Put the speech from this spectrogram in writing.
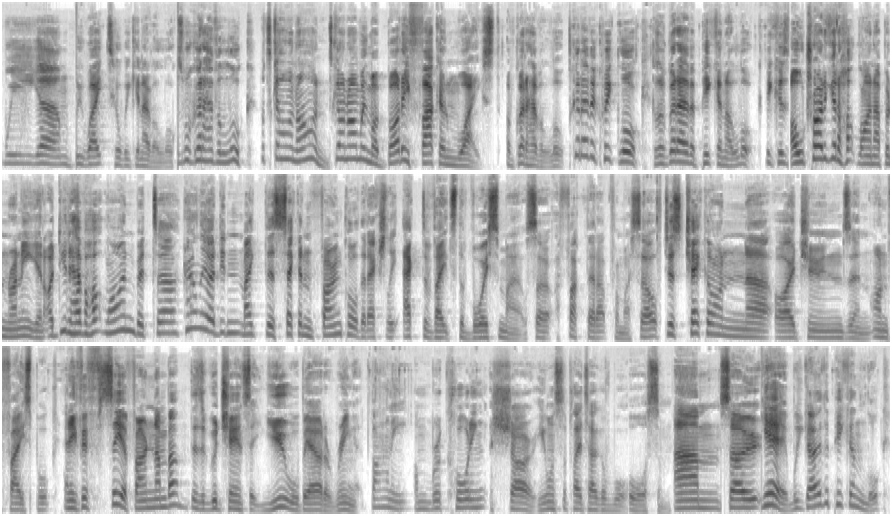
we um we wait till we can have a look. we've got to have a look. What's going on? What's going on with my body fucking waste? I've got to have a look. I've got to have a quick look because I've got to have a pick and a look. Because I'll try to get a hotline up and running again. I did have a hotline, but uh, apparently I didn't make the second phone call that actually activates the voicemail. So I fucked that up for myself. Just check on uh, iTunes and on Facebook, and if you see a phone number, there's a good chance that you will be able to ring it. Barney, I'm recording a show. He wants to play tug of war. Awesome. Um. So yeah, we go the pick and look.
